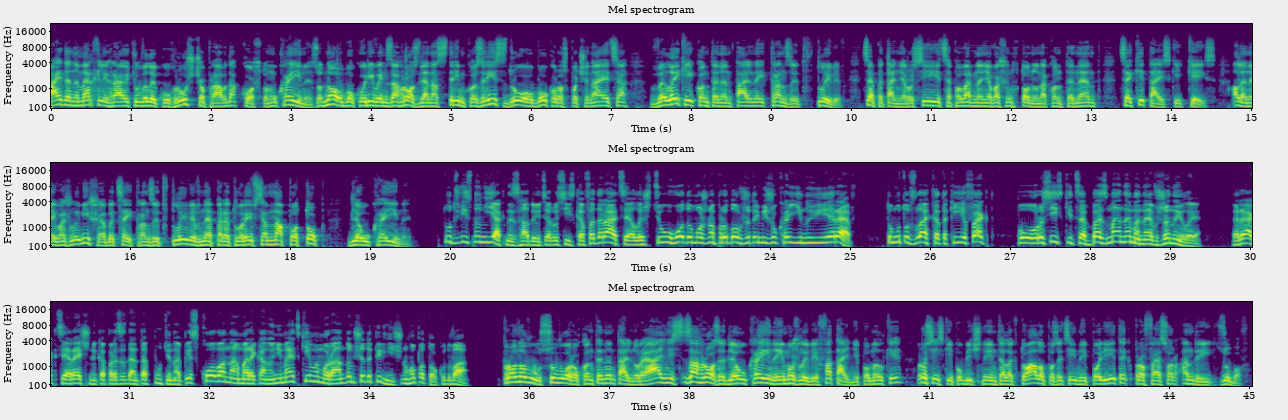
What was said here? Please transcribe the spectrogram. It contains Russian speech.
Байден і Меркель грають у велику гру, щоправда, коштом України. З одного боку, рівень загроз для нас стрімко зріс, з другого боку, розпочинається великий континентальний транзит впливів. Це питання Росії, це повернення Вашингтону на континент, це китайський кейс. Але найважливіше, аби цей транзит впливів не перетворився на потоп для України. Тут, звісно, ніяк не згадується Російська Федерація, але ж цю угоду можна продовжити між Україною і РФ. Тому тут злегка такий ефект. По російськи це без мене мене вженили. Реакція речника президента Путіна Піскова на американо-німецький меморандум щодо північного потоку. 2 Про нову сувору континентальну реальність, загрози для України і можливі фатальні помилки. Російський публічний інтелектуал, опозиційний політик, професор Андрій Зубов.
